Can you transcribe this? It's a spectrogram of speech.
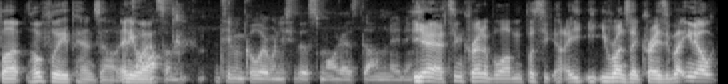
But hopefully he pans out. Anyway, awesome. It's even cooler when you see those small guys dominating. Yeah, it's incredible. I mean, plus he, he, he runs like crazy. But you know,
